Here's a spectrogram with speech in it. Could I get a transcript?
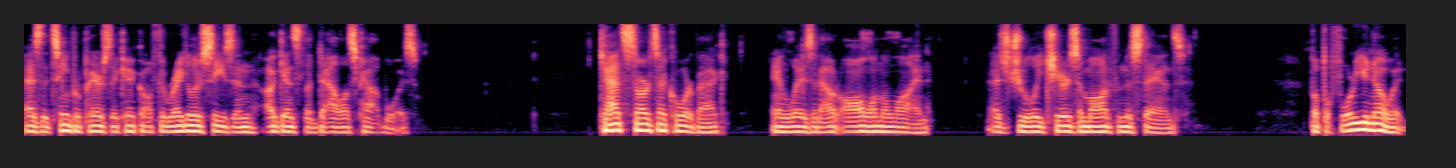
as the team prepares to kick off the regular season against the Dallas Cowboys. Cat starts at quarterback and lays it out all on the line as Julie cheers him on from the stands. But before you know it,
